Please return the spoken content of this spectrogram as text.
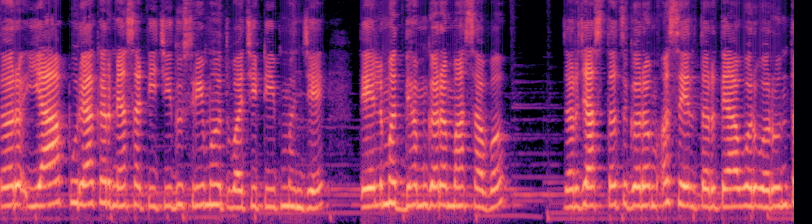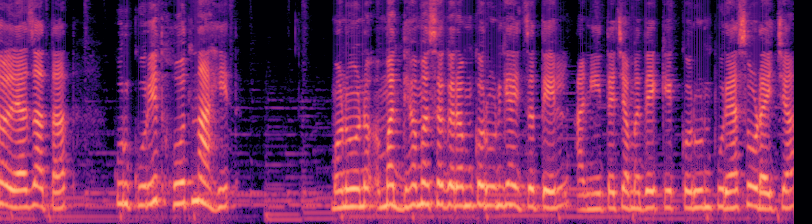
तर या पुऱ्या करण्यासाठीची दुसरी महत्त्वाची टीप म्हणजे तेल मध्यम गरम असावं. जर जास्तच गरम असेल तर त्या वरवरून तळल्या जातात. कुरकुरीत होत नाहीत. म्हणून मध्यम असं गरम करून घ्यायचं तेल आणि त्याच्यामध्ये एक एक करून पुऱ्या सोडायच्या.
